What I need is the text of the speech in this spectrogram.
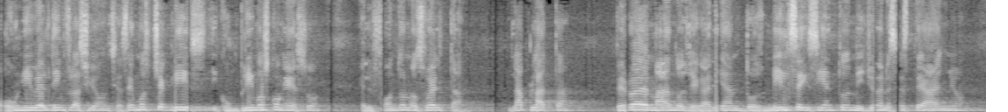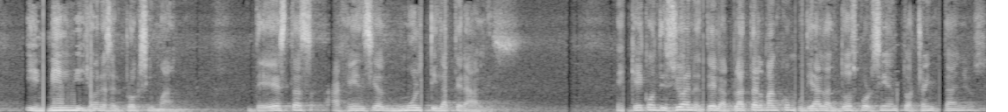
o un nivel de inflación, si hacemos checklist y cumplimos con eso, el fondo nos suelta la plata, pero además nos llegarían 2.600 millones este año y 1.000 millones el próximo año de estas agencias multilaterales. ¿En qué condiciones? De la plata del Banco Mundial al 2% a 30 años,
